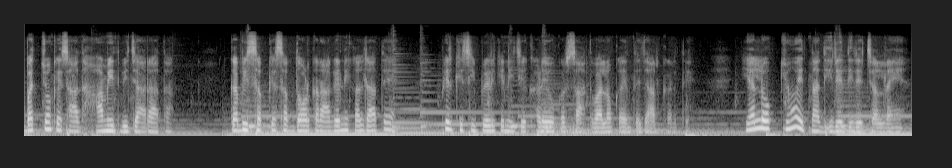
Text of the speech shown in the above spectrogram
बच्चों के साथ हामिद भी जा रहा था। कभी सबके सब दौड़कर आगे निकल जाते फिर किसी पेड़ के नीचे खड़े होकर साथ वालों का इंतज़ार करते। यह लोग क्यों इतना धीरे धीरे चल रहे हैं?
